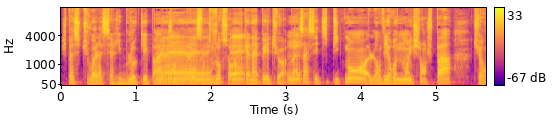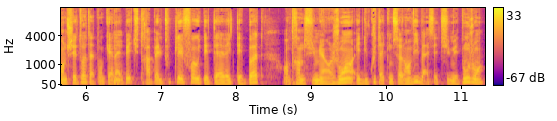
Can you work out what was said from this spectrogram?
Je sais pas si tu vois la série Bloquée, par exemple. Bah, ils sont toujours sur leur canapé, tu vois. Bah, mm. ça, c'est typiquement euh, l'environnement, il change pas. Tu rentres chez toi, tu as ton canapé, mm. tu te rappelles toutes les fois où tu étais avec tes potes en train de fumer un joint et du coup, tu qu'une seule envie, bah, c'est de fumer ton joint.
